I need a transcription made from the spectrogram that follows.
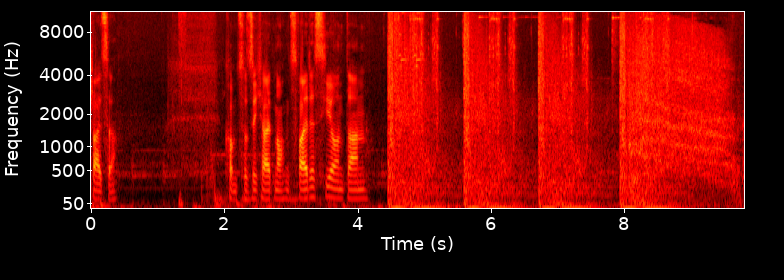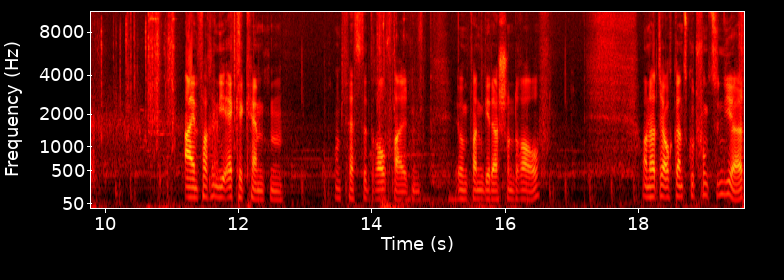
Scheiße. Kommt zur Sicherheit noch ein zweites hier und dann... Einfach in die Ecke campen. Und feste draufhalten. Irgendwann geht er schon drauf. Und hat ja auch ganz gut funktioniert.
